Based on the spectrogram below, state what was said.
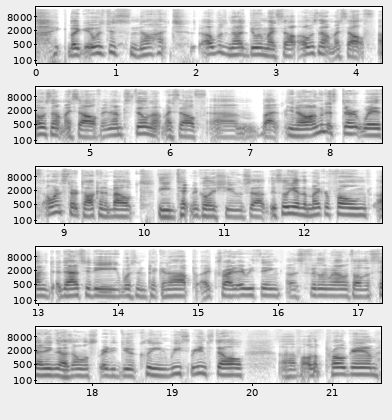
Like it was just not. I was not doing myself. I was not myself. I was not myself, and I'm still not myself. Um, but you know, I'm gonna start with. I want to start talking about the technical issues. Uh, so yeah, the microphone on Audacity wasn't picking up. I tried everything. I was fiddling around with all the settings. I was almost ready to do a clean re- reinstall of all the program,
